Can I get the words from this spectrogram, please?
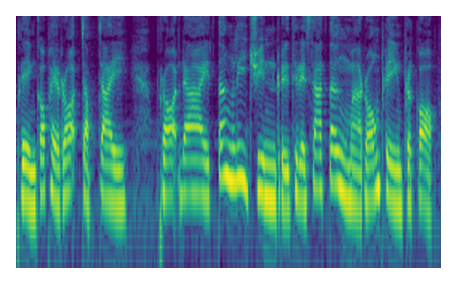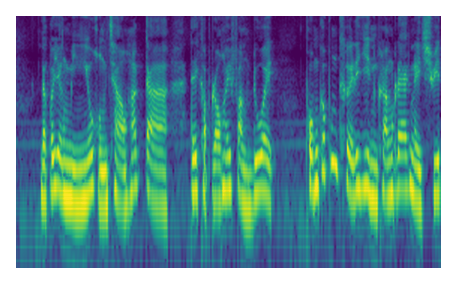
เพลงก็ไพเราะจับใจ เพราะได้เติ้งลี่จิน หรือเทเรซาเติ้งมาร้องเพลงประกอบ แล้วก็ยังมีงิ้วของชาวฮักกาได้ขับร้องให้ฟังด้วย ผมก็เพิ่งเคยได้ยินครั้งแรกในชีวิต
